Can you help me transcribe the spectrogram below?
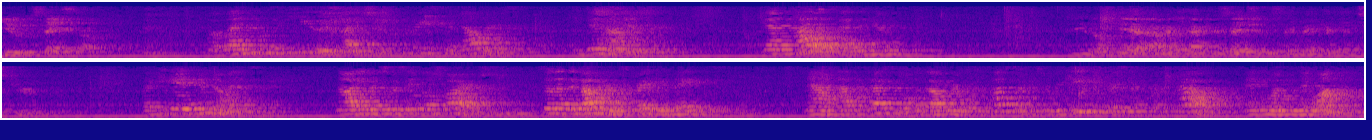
You say so. But when he was accused by the chief priests and elders, he did not answer. Then Pilate said to him, Do you not hear how many accusations they make against you? But he gave him no answer, not even to a single charge, so that the governor was greatly amazed. Now, at the festival, the governor was accustomed to release the prisoner for the crowd, anyone whom they wanted.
